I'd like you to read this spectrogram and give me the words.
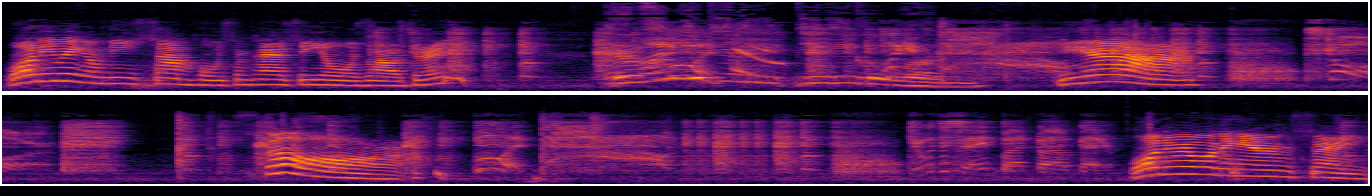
What do you think of these samples compared to yours, RJ? They remind me of the, the illegal one. Yeah. Score. Score. What do we want to hear him say?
